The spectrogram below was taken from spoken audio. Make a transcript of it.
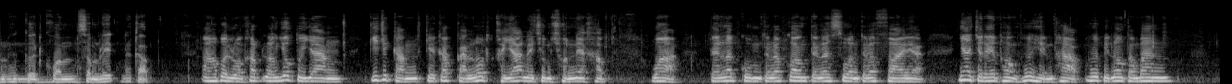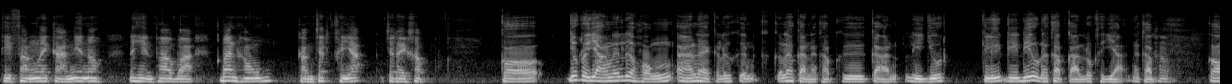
นให้เกิดความสำเร็จนะครับเอาเปิดหลวงครับเรายกตัวอย่างกิจกรรมเกี่ยวกับการลดขยะในชุมชนเนี่ยครับว่าแต่ละกลุ่มแต่ละกองแต่ละส่วนแต่ละฝ่ายเนี่ยย่าจะได้พองเพื่อเห็นภาพเพื่อเป็นน้องทางบ้านที่ฟังรายการเนี่ยเนาะได้เห็นภาพว่าบ้านเฮากำจัดขยะจะได้ครับ ก็ยกตัวอย่างในเรื่องของอาแรกก็แล้วกันก็แล้วกันนะครับ คือการรียูสหรือรีดิวนะครับ การลดขยะนะครับครับก็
